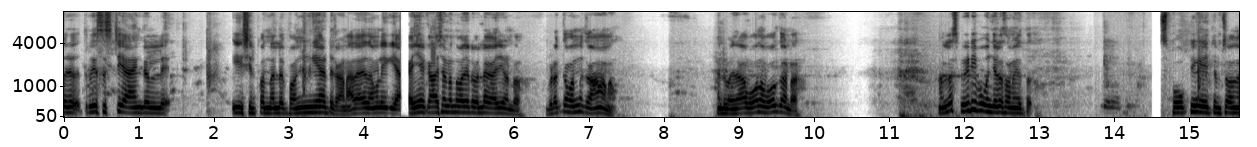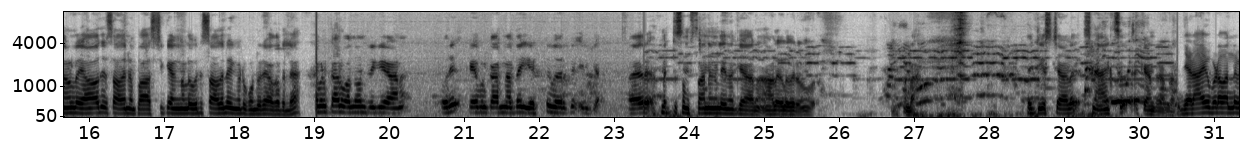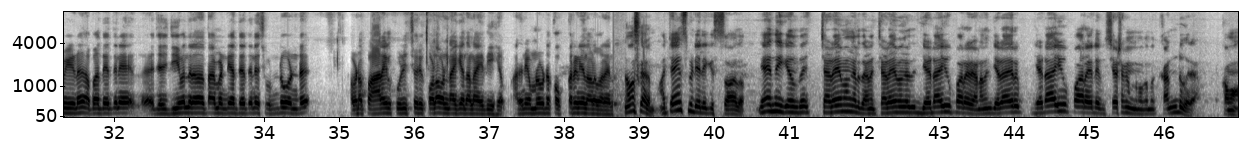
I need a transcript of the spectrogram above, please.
ഒരു three sixty ആംഗിളിൽ ഈ ശില്പം നല്ല ഭംഗിയായിട്ട് കാണാം. അതായത് നമ്മൾ ഈ കയ്യെ കാശുണ്ടെന്ന് പറഞ്ഞിട്ട് വല്ല കാര്യമുണ്ടോ? ഇവിടൊക്കെ വന്ന് കാണണം. എന്റെ ആ പോകുന്ന പോക്ക് നല്ല സ്പീഡിൽ പോകും ചില സമയത്ത്. സ്മോക്കിംഗ് ഐറ്റംസ് അങ്ങനെയുള്ള യാതൊരു സാധനം പ്ലാസ്റ്റിക് അങ്ങനെയുള്ള ഒരു സാധനം ഇങ്ങോട്ട് കൊണ്ടുവരാകത്തില്ല കേബിൾ കാർ വന്നുകൊണ്ടിരിക്കുകയാണ്. ഒരു കേബിൾ കാറിനകത്ത് എട്ട് പേർക്ക് ഇരിക്കാം. അതായത് മറ്റ് സംസ്ഥാനങ്ങളിൽ നിന്നൊക്കെയാണ് ആളുകൾ വരുന്നത്. കണ്ടോ? ടീ സ്നാക്സ് ഒക്കെ ഉണ്ട് കണ്ടോ ജഡായു ഇവിടെ വന്ന് വീണ് അപ്പൊ അദ്ദേഹത്തിന് ജീവൻ നിലനിർത്താൻ വേണ്ടി അദ്ദേഹത്തിന് ചുണ്ടുകൊണ്ട് അവിടെ പാറയിൽ കുഴിച്ചൊരു കുളം ഉണ്ടാക്കിയതാണ് ഐതിഹ്യം. അതിന് നമ്മളിവിടെ കൊക്കരണി എന്നാണ് പറയുന്നത്. നമസ്കാരം അറ്റയൻസ് മീഡിയയിലേക്ക് സ്വാഗതം. ഞാൻ നിൽക്കുന്നത് ചടയമംഗലത്താണ്. ചടയമംഗലത്ത് ജഡായു പാറയിലാണ്. ജഡായു ജഡായു പാറയിലെ വിശേഷങ്ങൾ നമുക്കൊന്ന് കണ്ടുവരാം. കമോ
